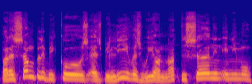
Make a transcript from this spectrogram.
But it's simply because as believers we are not discerning anymore.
